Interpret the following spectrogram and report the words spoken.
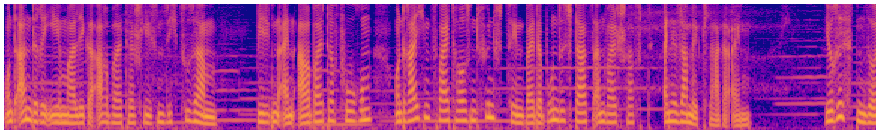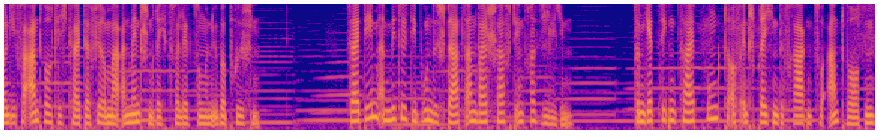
und andere ehemalige Arbeiter schließen sich zusammen, bilden ein Arbeiterforum und reichen 2015 bei der Bundesstaatsanwaltschaft eine Sammelklage ein. Juristen sollen die Verantwortlichkeit der Firma an Menschenrechtsverletzungen überprüfen. Seitdem ermittelt die Bundesstaatsanwaltschaft in Brasilien. Zum jetzigen Zeitpunkt auf entsprechende Fragen zu antworten,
